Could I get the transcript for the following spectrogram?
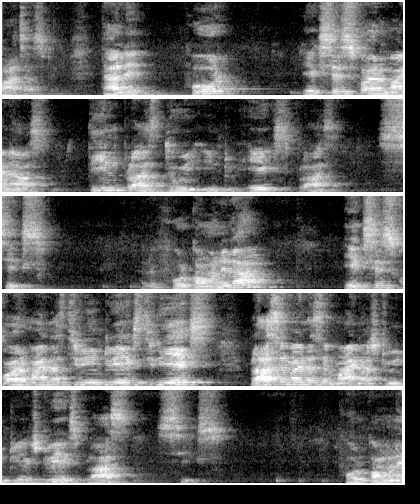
পাঁচ আসবে। তাহলে ফোর এক্স স্কোয়ার মাইনাস তিন প্লাস দুই ইন্টু এক্স প্লাস সিক্স তাহলে ফোর কমন নিলাম। X square minus three into X three X প্লাসে মাইনাসে minus two into X two X plus six four কমনে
